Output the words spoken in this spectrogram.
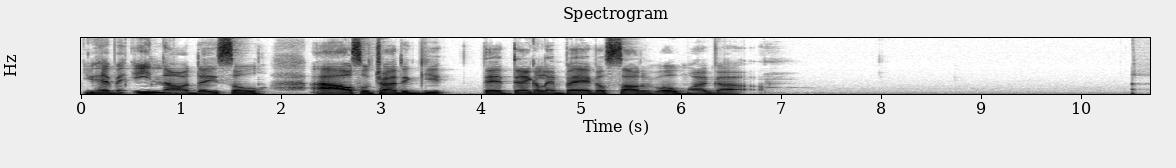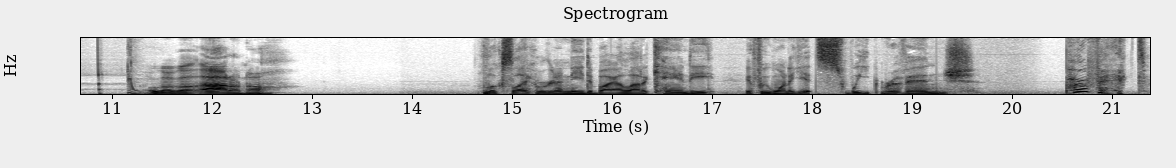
you haven't eaten all day, so I also tried to get that dangling bag of salt. Oh my god. We're gonna go. I don't know. Looks like we're gonna need to buy a lot of candy if we want to get sweet revenge. Perfect!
